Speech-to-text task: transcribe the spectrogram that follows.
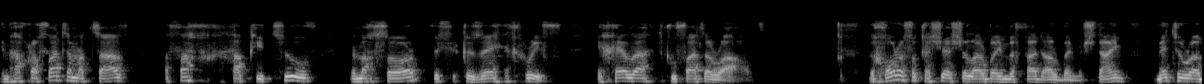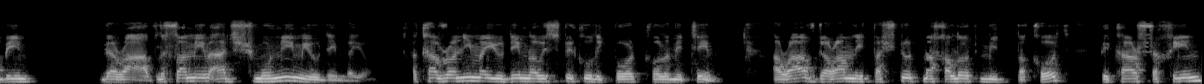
עם החרפת המצב הפך הקיצוב למחסור ושכזה החריף. החלה תקופת הרעב. בחורף הקשה של 41-42 מתו רבים ברעב, לפעמים עד 80 יהודים ביום. הקברנים היהודים לא הספיקו לקבור את כל המתים. הרעב גרם להתפשטות מחלות מדבקות, בעיקר שכין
